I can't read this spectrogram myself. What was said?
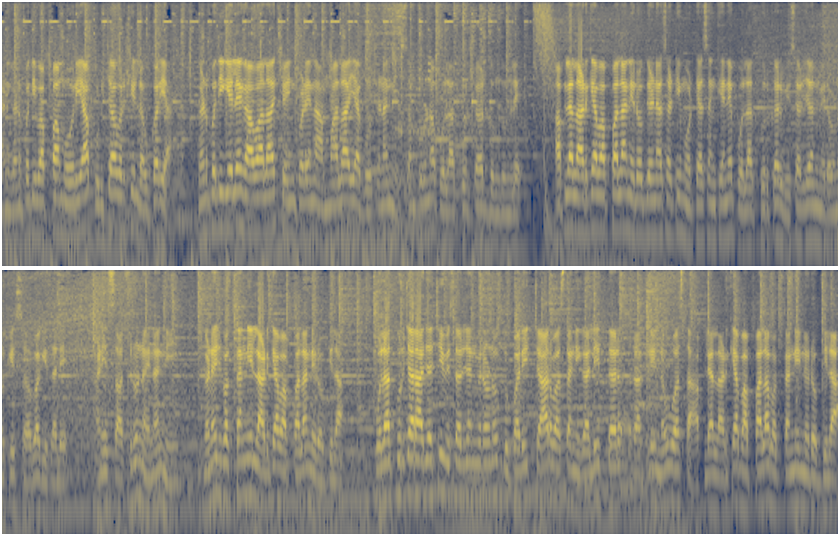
आणि गणपती बाप्पा मोरया पुढच्या वर्षी लवकर या. गणपती गेले गावाला चैन पडेन आम्हाला या घोषणांनी संपूर्ण पोलादपूर शहर दुमदुमले. आपल्या लाडक्या बाप्पाला निरोप देण्यासाठी मोठ्या संख्येने पोलादपूरकर विसर्जन मिरवणुकीत सहभागी झाले आणि सासरू नयनांनी गणेश भक्तांनी लाडक्या बाप्पाला निरोप दिला. पोलादपूरच्या राजाची विसर्जन मिरवणूक दुपारी चार वाजता निघाली तर रात्री नऊ वाजता आपल्या लाडक्या बाप्पाला भक्तांनी निरोप दिला.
